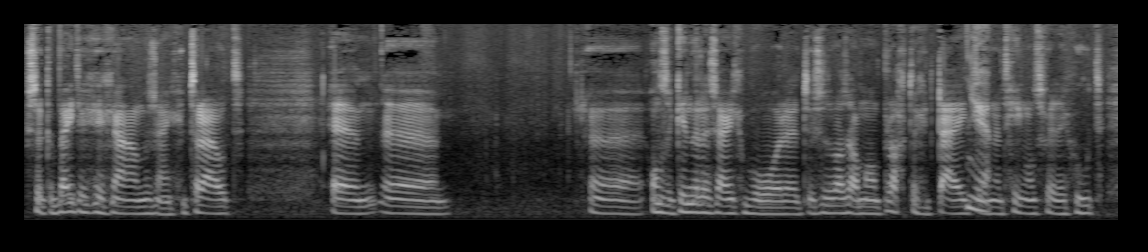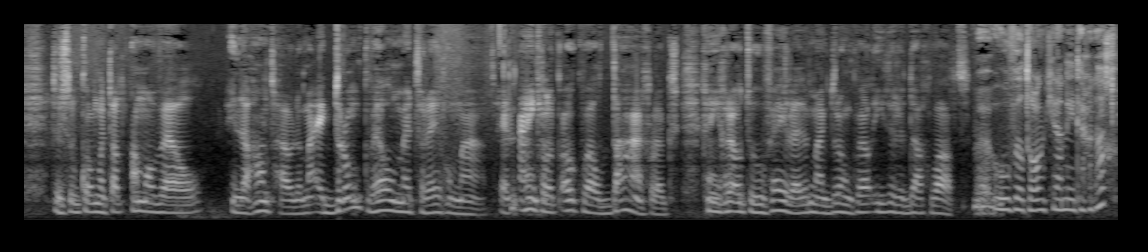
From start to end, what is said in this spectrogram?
stukken beter gegaan. We zijn getrouwd. En uh, uh, onze kinderen zijn geboren. Dus het was allemaal een prachtige tijd. Ja. En het ging ons verder goed. Dus toen kon ik dat allemaal wel in de hand houden. Maar ik dronk wel met regelmaat. En eigenlijk ook wel dagelijks. Geen grote hoeveelheden, maar ik dronk wel iedere dag wat. Maar hoeveel dronk je dan iedere dag?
